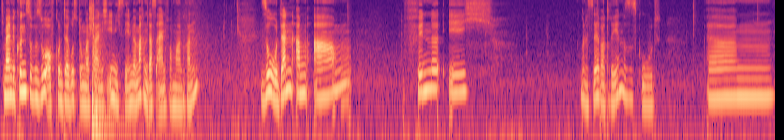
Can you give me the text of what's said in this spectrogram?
Ich meine, wir können es sowieso aufgrund der Rüstung wahrscheinlich eh nicht sehen. Wir machen das einfach mal dran. So, dann am Arm finde ich... Kann man das selber drehen? Das ist gut. Ähm...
